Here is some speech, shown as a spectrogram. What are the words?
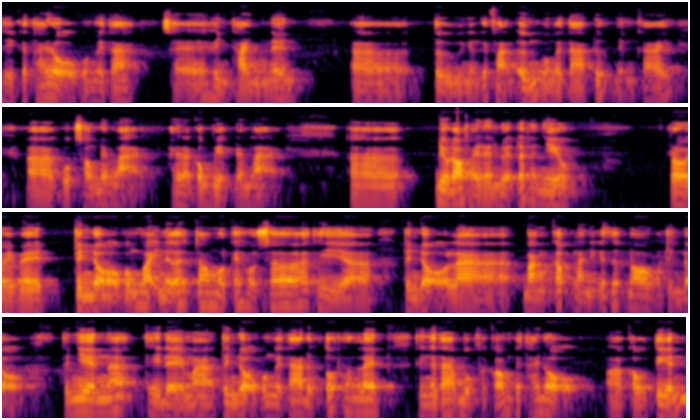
thì cái thái độ của người ta sẽ hình thành nên uh, từ những cái phản ứng của người ta trước những cái uh, cuộc sống đem lại hay là công việc đem lại. Uh, điều đó phải rèn luyện rất là nhiều. Rồi về trình độ cũng vậy nữa. Trong một cái hồ sơ thì uh, trình độ là bằng cấp là những cái thước đo của trình độ. Tuy nhiên á, thì để mà trình độ của người ta được tốt hơn lên thì người ta buộc phải có một cái thái độ uh, cầu tiến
